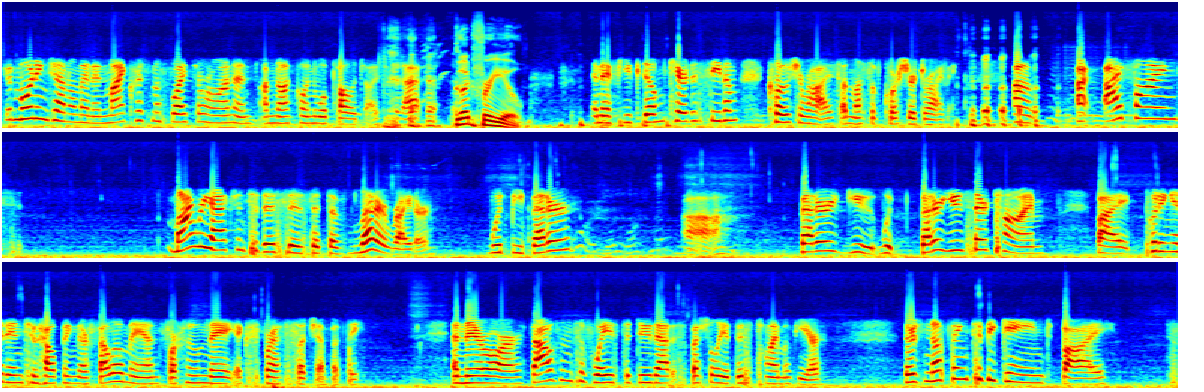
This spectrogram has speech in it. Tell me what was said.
Good morning, gentlemen, and my Christmas lights are on, and I'm not going to apologize for that. Good for you. and if you don't care to see them, close your eyes, unless, of course, you're driving. um, I, I find my reaction to this is that the letter writer would be better, uh, better you would better use their time by putting it into helping their fellow man for whom they express such empathy. And there are thousands of ways to do that, especially at this time of year. There's nothing to be gained by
